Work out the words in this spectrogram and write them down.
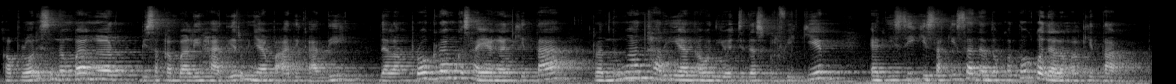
Kak Flori senang banget bisa kembali hadir menyapa adik-adik dalam program kesayangan kita Renungan Harian Audio Cerdas Berpikir edisi kisah-kisah dan tokoh-tokoh dalam Alkitab.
